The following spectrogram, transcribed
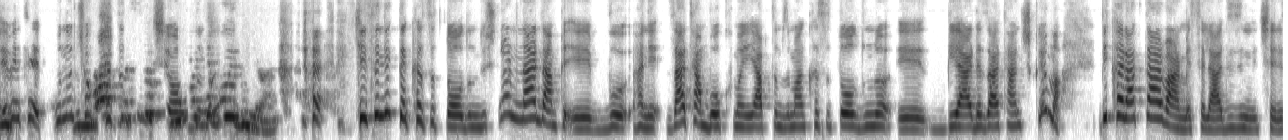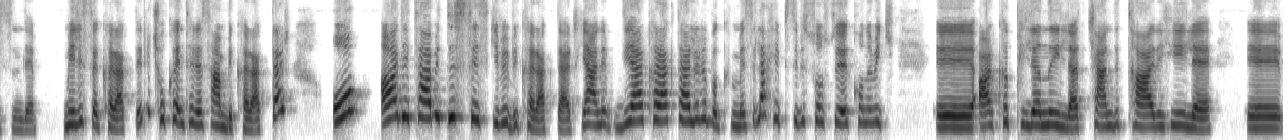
Evet evet. Bunun çok kasıtlı bir şey olduğunu. Buydu yani. kesinlikle kasıtlı olduğunu düşünüyorum. Nereden e, bu hani zaten bu okumayı yaptığım zaman kasıtlı olduğunu e, bir yerde zaten çıkıyor ama bir karakter var mesela dizinin içerisinde. Melisa karakteri çok enteresan bir karakter. O adeta bir dış ses gibi bir karakter. Yani diğer karakterlere bakın mesela hepsi bir sosyoekonomik e, arka planıyla, kendi tarihiyle, e,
